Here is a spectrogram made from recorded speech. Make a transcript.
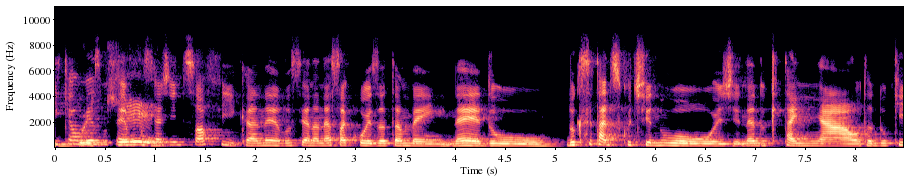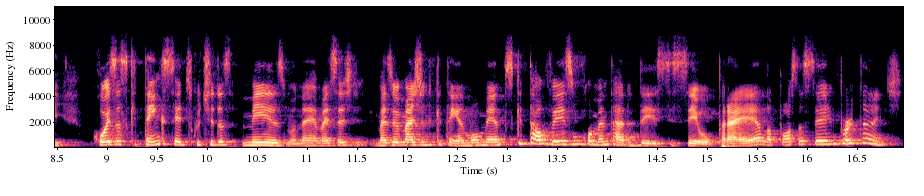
E que ao Porque... mesmo tempo, se a gente só fica, né, Luciana, nessa coisa também, né, do, do que se está discutindo hoje, né, do que está em alta, do que coisas que têm que ser discutidas mesmo, né, mas, gente, mas eu imagino que tenha momentos que talvez um comentário desse seu para ela possa ser importante.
